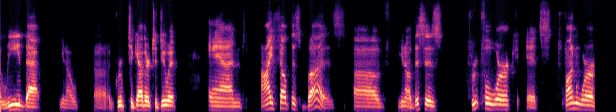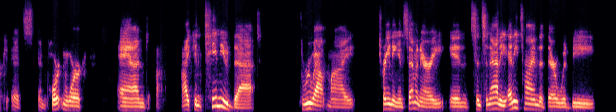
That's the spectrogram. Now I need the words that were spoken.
lead that, you know, uh, group together to do it, and I felt this buzz of, you know, this is fruitful work. It's fun work, it's important work. And I continued that throughout my training in seminary in Cincinnati. Anytime that there would be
